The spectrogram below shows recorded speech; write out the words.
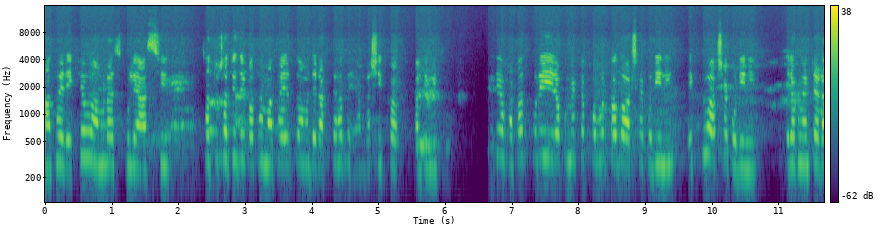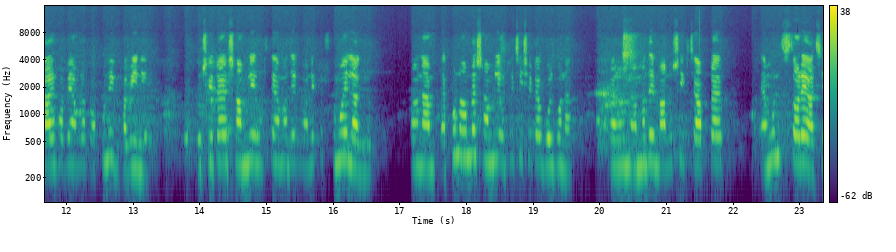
মাথায় রেখেও আমরা স্কুলে আসছি। ছাত্রছাত্রীদের কথা মাথায় তো আমাদের রাখতে হবে, আমরা শিক্ষক আলটিমেটলি হঠাৎ করে এরকম একটা খবর পাবো আশা করিনি একটু আশা করিনি। এরকম একটা রায় হবে আমরা কখনোই ভাবিনি। তো সেটা সামলে উঠতে আমাদের অনেকটা সময় লাগল। কারণ এখনও আমরা সামলে উঠেছি সেটা বলব না। কারণ আমাদের মানসিক চাপটা এমন স্তরে আছে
